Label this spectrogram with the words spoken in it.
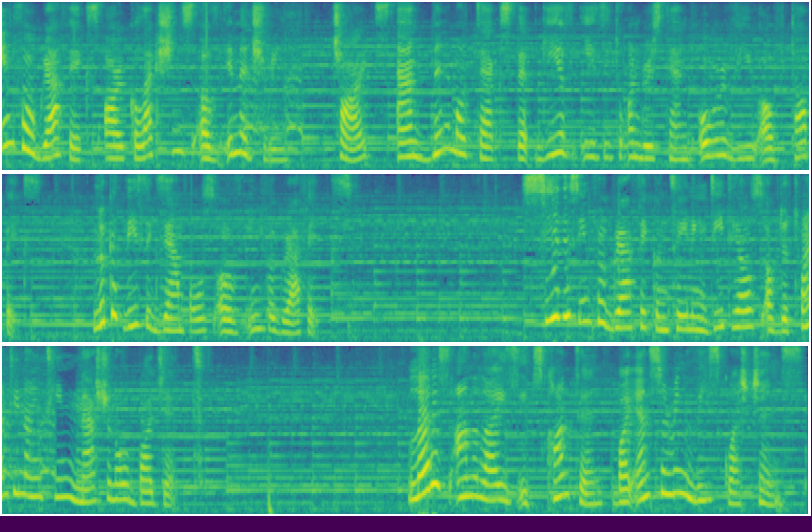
Infographics are collections of imagery, charts, and minimal text that give easy to understand overview of topics. Look at these examples of infographics. See this infographic containing details of the 2019 national budget. Let us analyze its content by answering these questions.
